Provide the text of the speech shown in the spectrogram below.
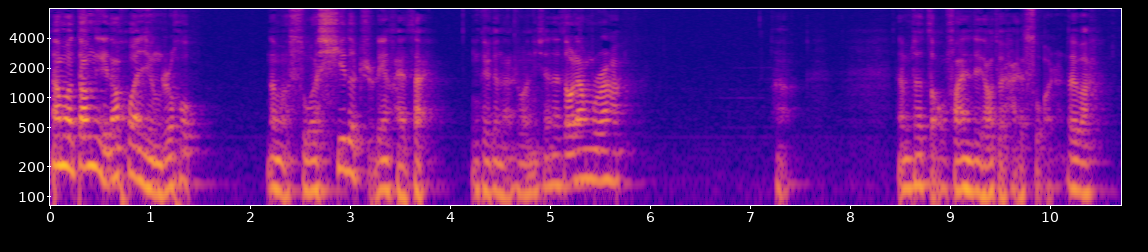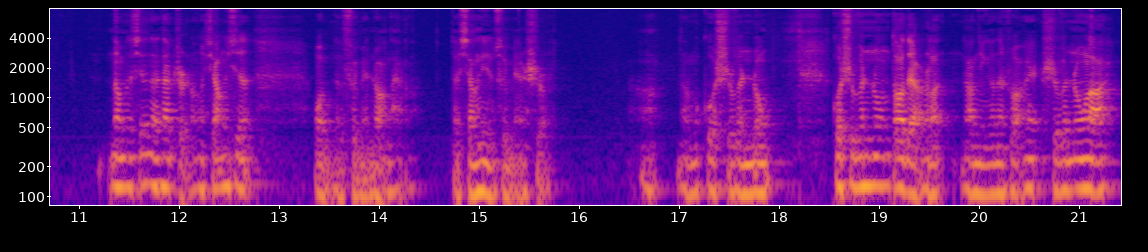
那么，当你给他唤醒之后，那么锁息的指令还在，你可以跟他说：“你现在走两步啊。”啊，那么他走，发现这条腿还锁着，对吧？那么现在他只能相信我们的催眠状态了，他相信催眠师了啊。那么过十分钟，过十分钟到点了，然后你跟他说：“哎，十分钟了啊。”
